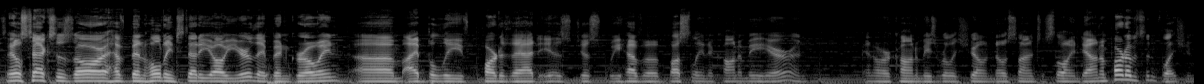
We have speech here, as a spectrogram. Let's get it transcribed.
Sales taxes are have been holding steady all year. They've been growing. Um, I believe part of that is just we have a bustling economy here, and and our economy has really shown no signs of slowing down. And part of it's inflation.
